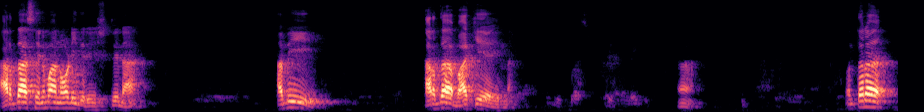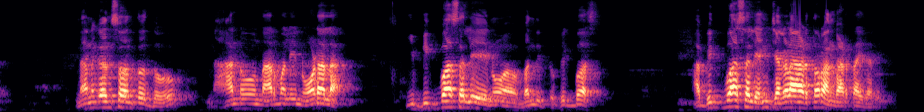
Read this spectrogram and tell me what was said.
ಅರ್ಧ ಸಿನಿಮಾ ನೋಡಿದಿರಿ ಇಷ್ಟು ದಿನ. ಅಭಿ ಅರ್ಧ ಬಾಕಿಯೇ ಇನ್ನ. ಹಾ. ಒಂಥರ ನನಗನ್ಸೋ ಅಂಥದ್ದು ನಾನು ನಾರ್ಮಲಿ ನೋಡಲ್ಲ. ಈ ಬಿಗ್ ಬಾಸ್ ಅಲ್ಲಿ ನೋ, ಬಂದಿತ್ತು ಬಿಗ್ ಬಾಸ್. ಆ ಬಿಗ್ ಬಾಸ್ ಅಲ್ಲಿ ಹೆಂಗ್ ಜಗಳ ಆಡ್ತಾರೋ ಹಂಗೆ ಆಡ್ತಾ ಇದ್ದಾರೆ.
